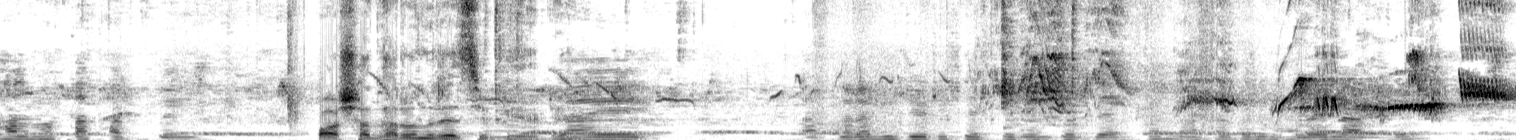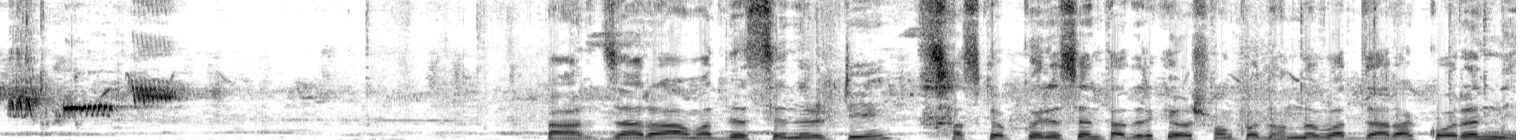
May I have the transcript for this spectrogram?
ঝাল ভর্তা থাকবেই। অসাধারণ রেসিপি এটা। তাই আপনারা ভিডিওটি শেষ পর্যন্ত দেখবেন আশা করি ভালোই লাগবে। আর যারা আমাদের চ্যানেলটি সাবস্ক্রাইব করেছেন, তাদেরকে অসংখ্য ধন্যবাদ। যারা করেননি,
